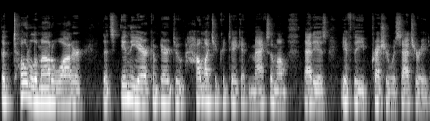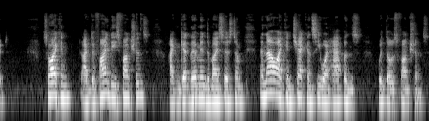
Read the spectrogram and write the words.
the total amount of water that's in the air compared to how much it could take at maximum, that is, if the pressure was saturated. So I can, I've defined these functions, I can get them into my system, and now I can check and see what happens with those functions.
